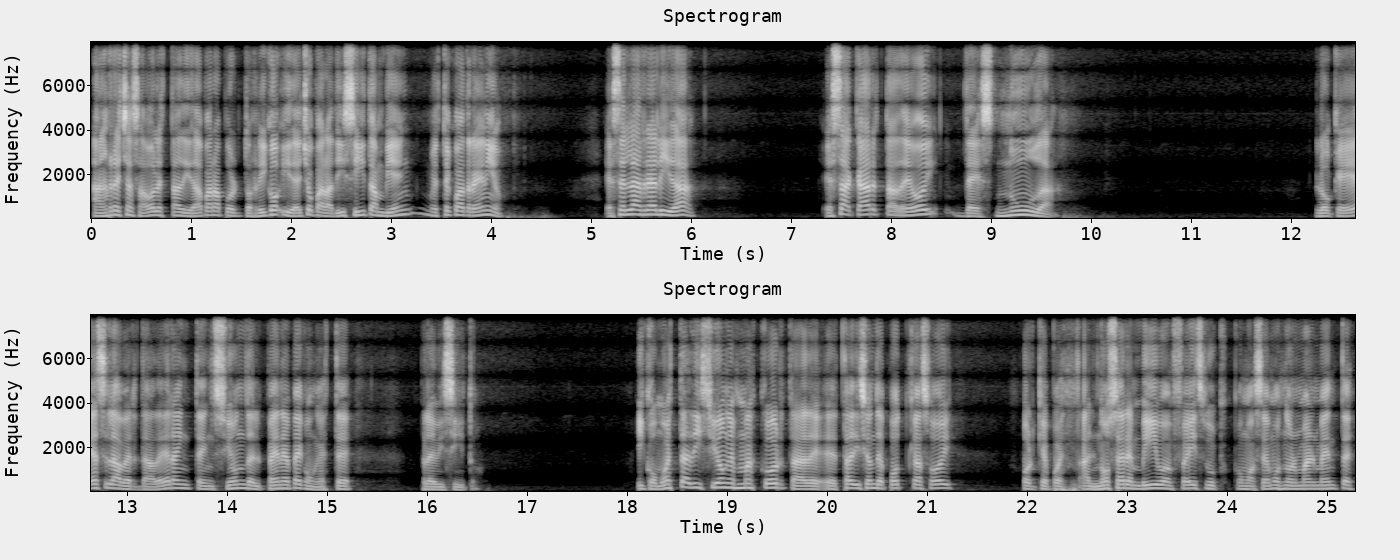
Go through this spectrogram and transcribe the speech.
han rechazado la estadidad para Puerto Rico y de hecho para DC también este cuatrenio. Esa es la realidad. Esa carta de hoy desnuda lo que es la verdadera intención del PNP con este plebiscito. Y como esta edición es más corta, de esta edición de podcast hoy porque pues al no ser en vivo en Facebook como hacemos normalmente,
